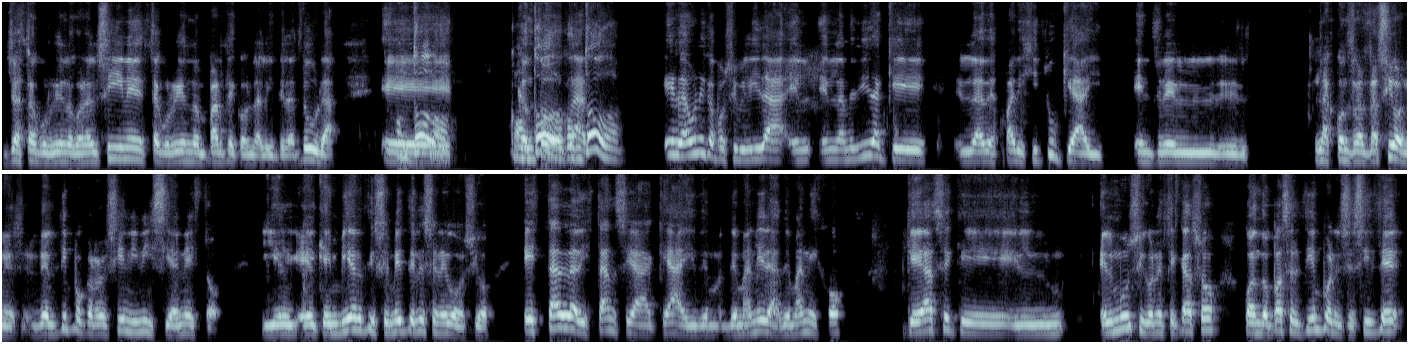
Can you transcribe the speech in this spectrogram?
Ya está ocurriendo con el cine, está ocurriendo en parte con la literatura. con todo, eh, con, todo, con todo. Es la única posibilidad en, la medida que la desparigitud que hay entre las contrataciones del tipo que recién inicia en esto y el, que invierte y se mete en ese negocio, es tal la distancia que hay de, maneras de manejo que hace que el, músico, en este caso, cuando pasa el tiempo, necesite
